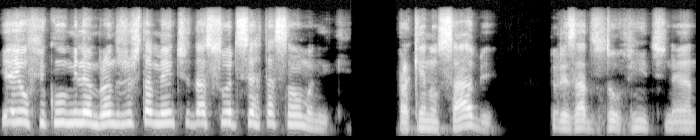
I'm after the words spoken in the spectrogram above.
E aí eu fico me lembrando justamente da sua dissertação, Monique. Para quem não sabe, prezados ouvintes, né,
